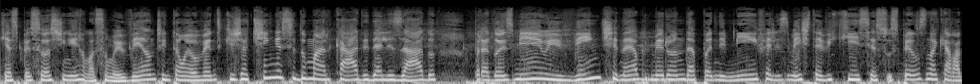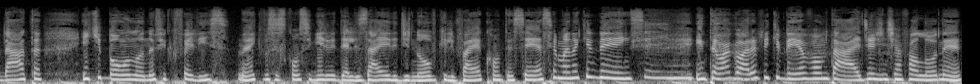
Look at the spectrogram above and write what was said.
que as pessoas tinham em relação ao evento. Então, é um evento que já tinha sido uma marcado, idealizado para 2020, né? O primeiro ano da pandemia, infelizmente teve que ser suspenso naquela data. E que bom, Luana, eu fico feliz, né? Que vocês conseguiram idealizar ele de novo, que ele vai acontecer a semana que vem. Sim. Então agora fique bem à vontade. A gente já falou, né?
